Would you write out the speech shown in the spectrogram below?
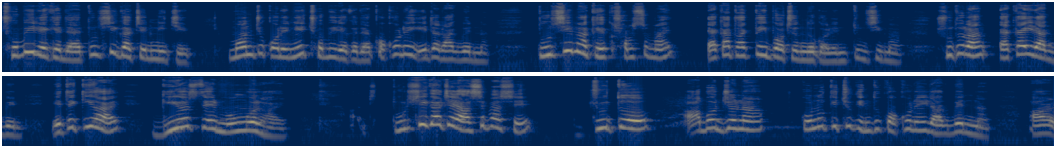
ছবি রেখে দেয় তুলসী গাছের নিচে, মঞ্চ করে নিয়ে ছবি রেখে দেয়, কখনোই এটা রাখবেন না। তুলসী মাকে সবসময় একা থাকতেই পছন্দ করেন তুলসী মা, সুতরাং একাই রাখবেন, এতে কি হয়? গৃহস্থের মঙ্গল হয়। তুলসী গাছের আশেপাশে জুতো, আবর্জনা কোনো কিছু কিন্তু কখনোই রাখবেন না। আর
